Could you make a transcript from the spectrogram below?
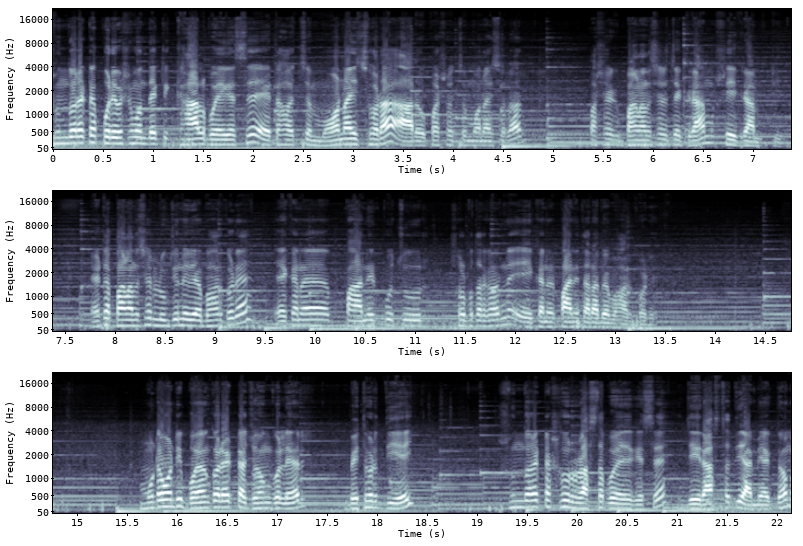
সুন্দর একটা পরিবেশের মধ্যে একটি খাল বয়ে গেছে। এটা হচ্ছে মনাই ছড়া আর ওপাশে হচ্ছে মনাই ছড়ার পাশে বাংলাদেশের যে গ্রাম, সেই গ্রামটি। এটা বাংলাদেশের লোকজনই ব্যবহার করে, এখানে পানির প্রচুর স্বল্পতার কারণে এখানের পানি তারা ব্যবহার করে। মোটামুটি ভয়ঙ্কর একটা জঙ্গলের ভেতর দিয়েই সুন্দর একটা সরু রাস্তা বয়ে গেছে যে রাস্তা দিয়ে আমি একদম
